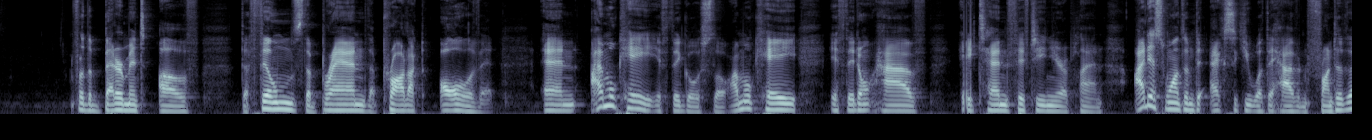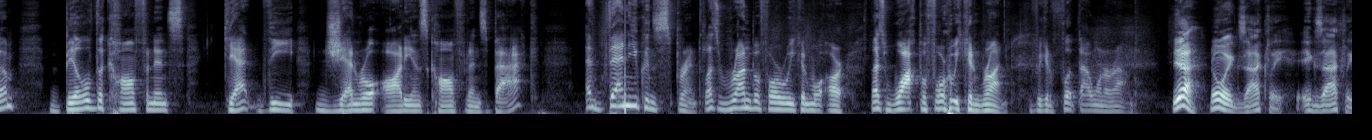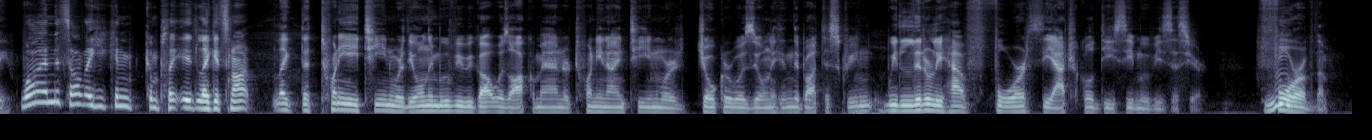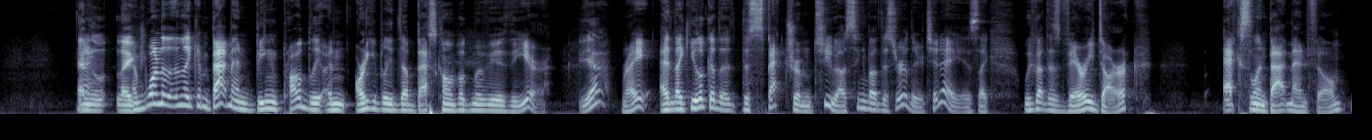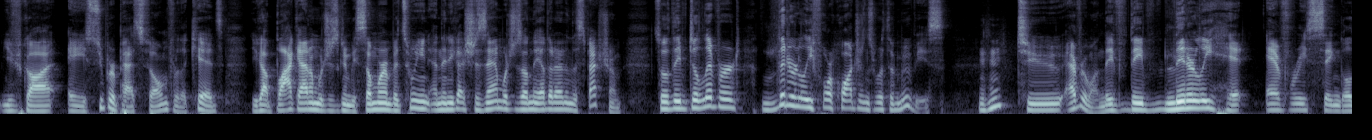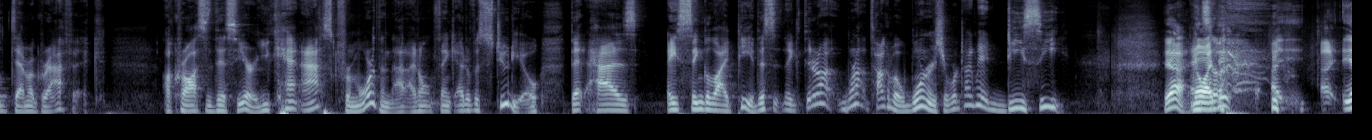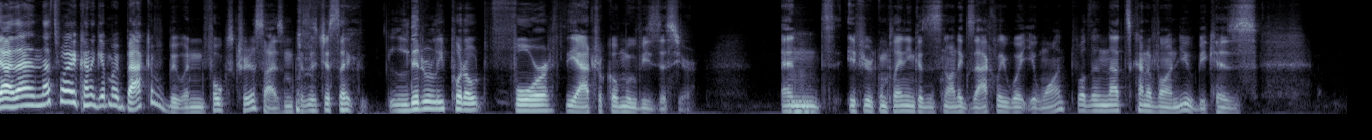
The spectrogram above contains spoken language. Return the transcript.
for the betterment of the films, the brand, the product, all of it. And I'm okay if they go slow. I'm okay if they don't have a 10, 15 year plan. I just want them to execute what they have in front of them, build the confidence, get the general audience confidence back, and then you can sprint. Let's run before we can, or let's walk before we can run. If we can flip that one around. Yeah, no, exactly, exactly. One, it's not like you can complain. It, like it's not like the 2018 where the only movie we got was Aquaman, or 2019 where Joker was the only thing they brought to screen. We literally have four theatrical DC movies this year, mm. four mm. of them. And yeah. like, and one of them, like, in Batman being probably and arguably the best comic book movie of the year. Yeah. Right. And like you look at the the spectrum too. I was thinking about this earlier today. Is like we've got this very dark, excellent Batman film. You've got a Super Pets film for the kids. You got Black Adam, which is going to be somewhere in between, and then you got Shazam, which is on the other end of the spectrum. So they've delivered literally four quadrants worth of movies mm-hmm. to everyone. They've they've literally hit every single demographic across this year. You can't ask for more than that, I don't think, out of a studio that has a single IP. This is like they're not. We're not talking about Warner's here. We're talking about DC. Yeah, no, so... I think, I, I, yeah, that, and that's why I kind of get my back up a bit when folks criticize them because it's just like literally put out four theatrical movies this year, and mm. if you're complaining because it's not exactly what you want, well, then that's kind of on you because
